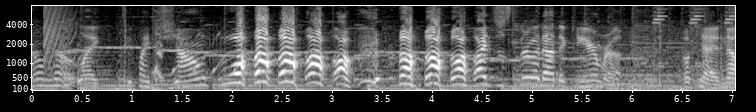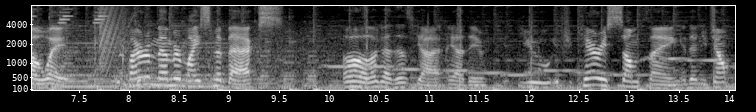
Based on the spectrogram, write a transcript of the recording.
I don't know. Like, if I jump... I just threw it at the camera. Okay, no, wait. If I remember my Smibex... Oh, look at this guy. Yeah, they... You, if you carry something, and then you jump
